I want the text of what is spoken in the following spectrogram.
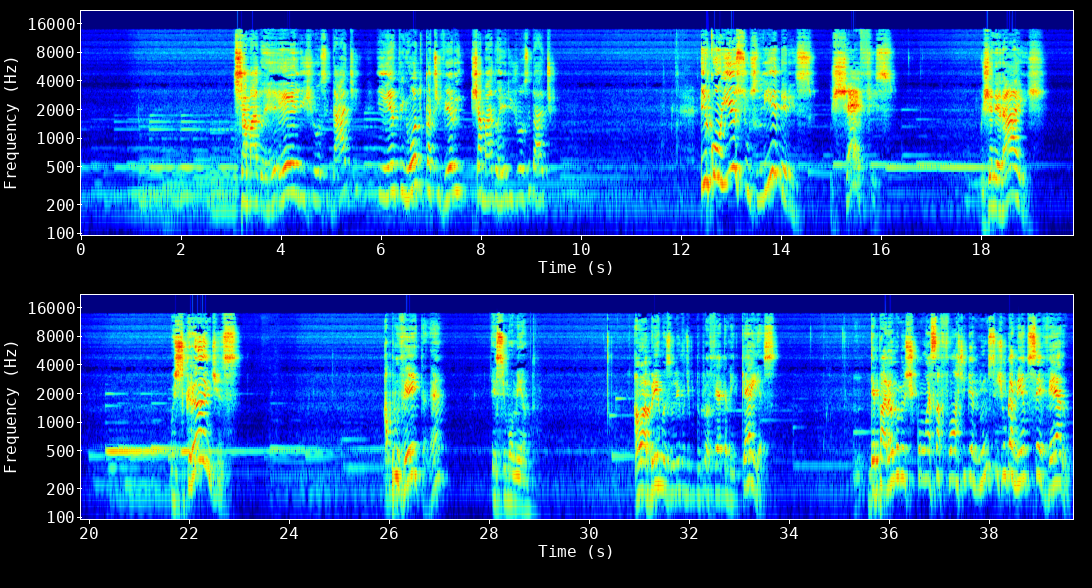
chamado religiosidade e entra em outro cativeiro chamado religiosidade. E com isso os líderes, os chefes, os generais, os grandes aproveita, né? Esse momento. Ao abrirmos o livro do profeta Miqueias, deparamos-nos com essa forte denúncia e julgamento severo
